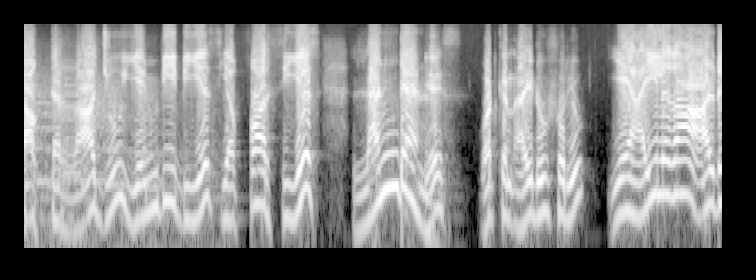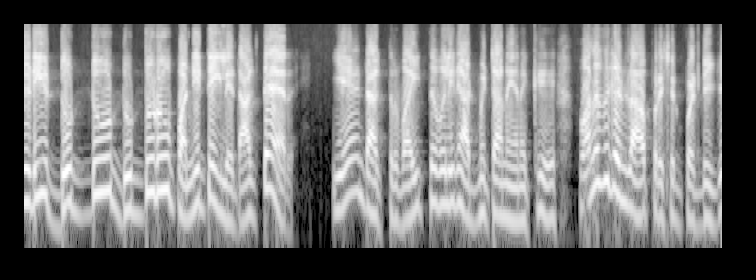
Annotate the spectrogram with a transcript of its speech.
Doctor Raju MBBS FRCS London. Yes what can I do for you என் ஐல தான் ஆல்ரெடி டுட்டு டுட்டுடு பண்ணிட்டீங்களே டாக்டர். ஏன் டாக்டர் வைத்த வலின்னு அட்மிட் ஆன எனக்கு வலது கண்ணில் ஆபரேஷன் பண்ணீங்க?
